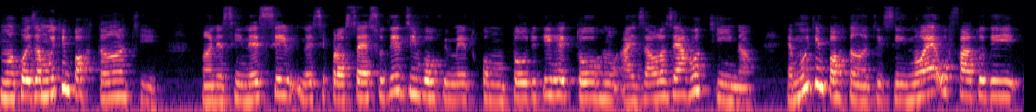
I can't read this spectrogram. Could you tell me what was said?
Uma coisa muito importante Anne, assim, nesse, nesse processo de desenvolvimento como um todo e de retorno às aulas é a rotina. É muito importante, assim, não é o fato de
